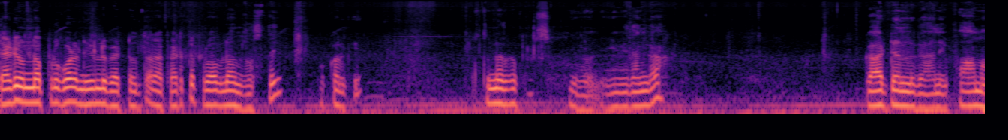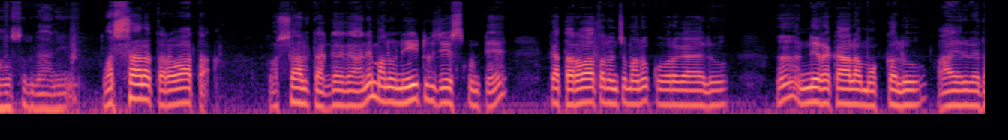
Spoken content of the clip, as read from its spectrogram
తడి ఉన్నప్పుడు కూడా నీళ్ళు పెట్టొద్దు. అలా పెడితే ప్రాబ్లమ్స్ వస్తాయి మొక్కలకి వస్తున్నారు కదా ఈ విధంగా గార్డెన్లు కానీ ఫామ్ హౌస్లు కానీ వర్షాల తర్వాత వర్షాలు తగ్గగానే మనం నీట్గా చేసుకుంటే ఇక తర్వాత నుంచి మనం కూరగాయలు అన్ని రకాల మొక్కలు ఆయుర్వేద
